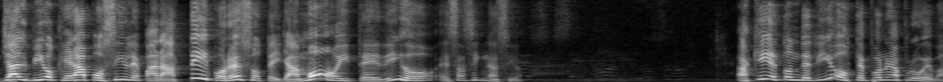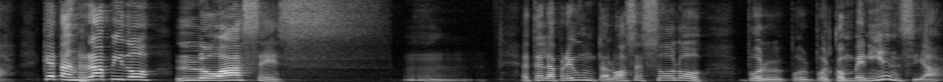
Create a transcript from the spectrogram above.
ya Él vio que era posible para ti. Por eso te llamó y te dijo esa asignación. Aquí es donde Dios te pone a prueba. ¿Qué tan rápido lo haces? Hmm. Esta es la pregunta. ¿Lo haces solo por, por conveniencia?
